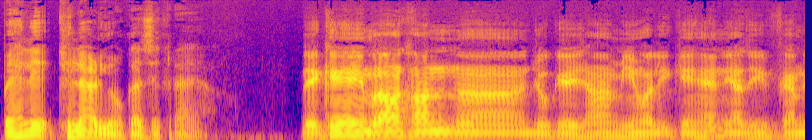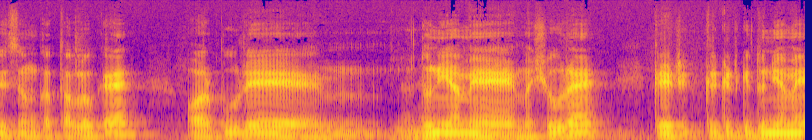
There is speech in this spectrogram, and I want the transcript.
پہلے کھلاڑیوں کا ذکر آیا۔ دیکھیں، عمران خان جو کہ یہاں میاں والی کے ہیں، نیازی فیملی سے ان کا تعلق ہے اور پورے دنیا میں مشہور ہیں، کرکٹ کی دنیا میں۔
